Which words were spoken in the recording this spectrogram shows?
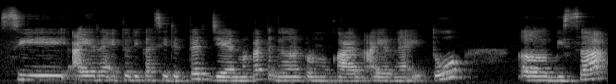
si airnya itu dikasih deterjen, maka tegangan permukaan airnya itu e, bisa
